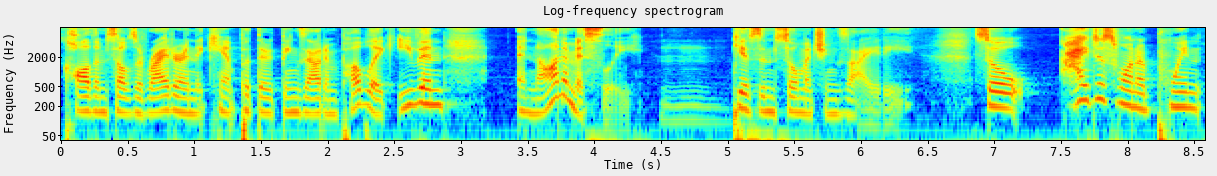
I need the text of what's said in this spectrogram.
call themselves a writer and they can't put their things out in public even anonymously. Mm. Gives them so much anxiety. So I just want to point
